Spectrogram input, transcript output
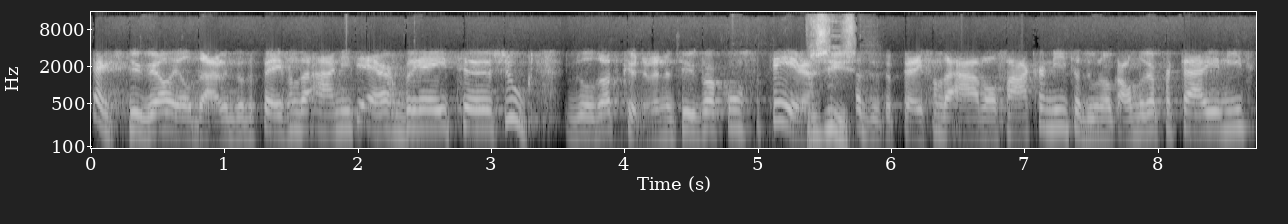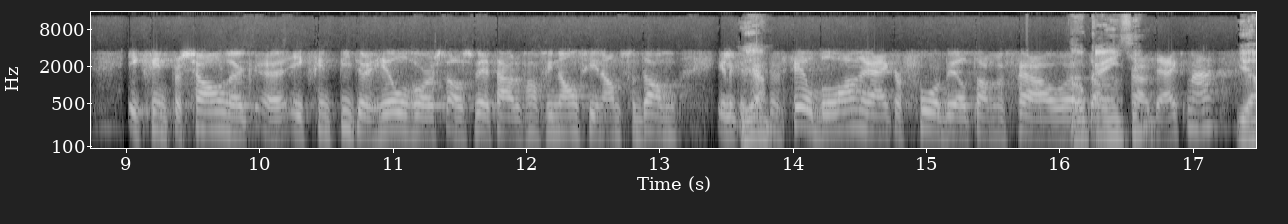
Het is natuurlijk wel heel duidelijk dat de PvdA niet erg breed eh, zoekt. Ik bedoel, dat kunnen we natuurlijk wel constateren. Precies. Dat doet de PvdA wel vaker niet, dat doen ook andere partijen niet. Ik vind persoonlijk, eh, ik vind Pieter Hilhorst als wethouder van Financiën in Amsterdam... eerlijk gezegd Ja. een veel belangrijker voorbeeld dan mevrouw, eh, Ook dan mevrouw Dijksma. Ja.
